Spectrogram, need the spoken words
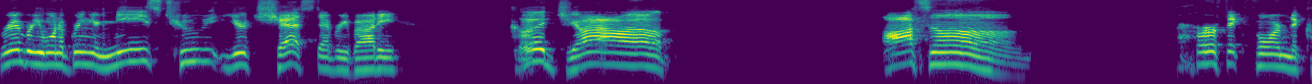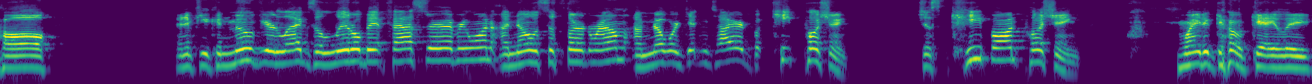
Remember, you want to bring your knees to your chest, everybody. Good job. Awesome. Perfect form, Nicole. And if you can move your legs a little bit faster, everyone, I know it's the third round. I know we're getting tired, but keep pushing. Just keep on pushing. Way to go, Kaylee.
